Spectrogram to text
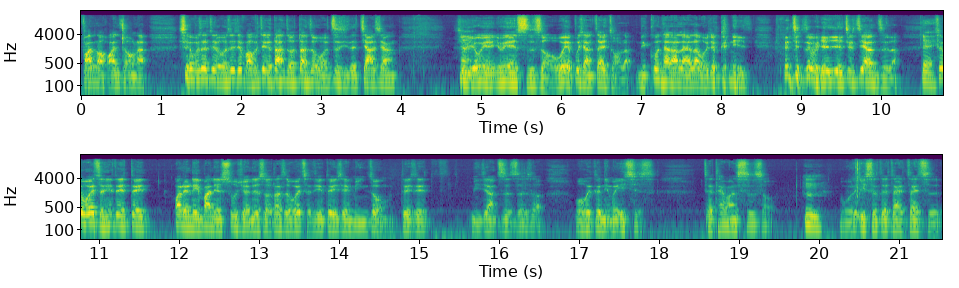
返老还童了，所以我说就我这就把我这个当做当做我自己的家乡，就嗯永远永远死守，我也不想再走了。你共产党来了，我就跟你 就是我爷爷就这样子了。对，所以我也曾经对对二零零八年数选的时候，当时我也曾经对一些民众、对一些民进党支持的时候，我会跟你们一起在台湾死守，嗯。我的意思在在在此。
